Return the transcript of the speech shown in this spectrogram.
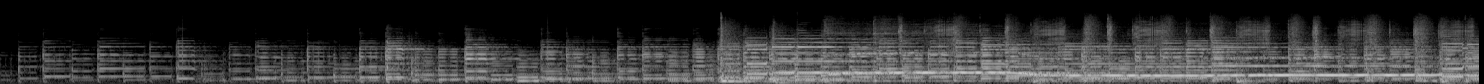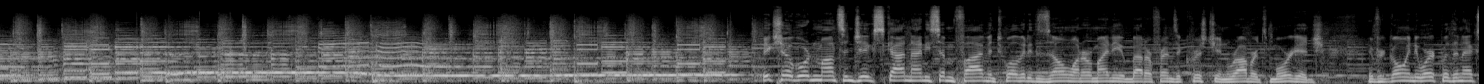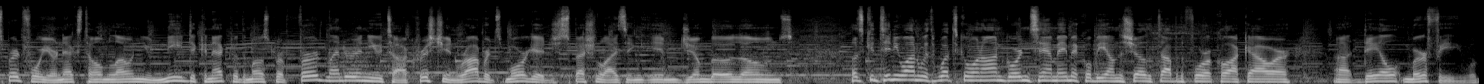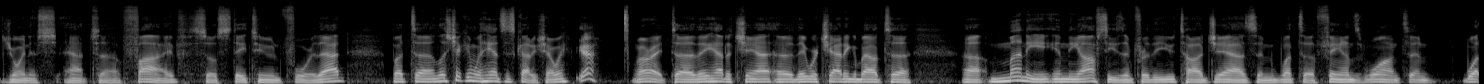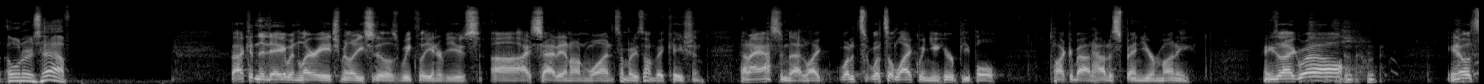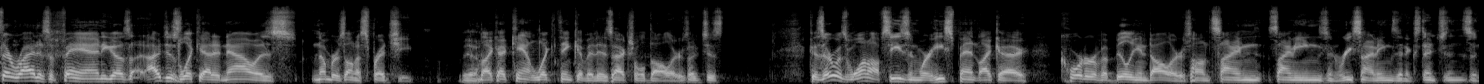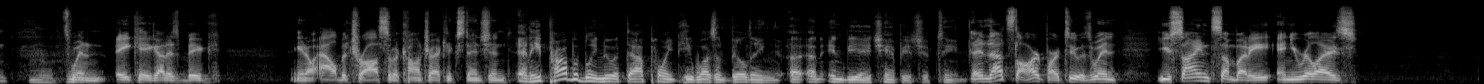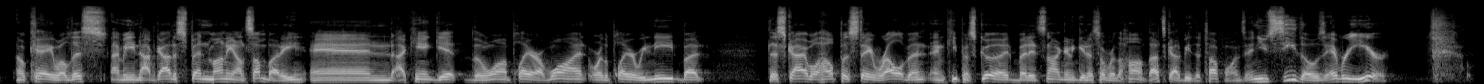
Big Show, Gordon Monson, Jake Scott, 97.5 and 1280 The Zone. Want to remind you about our friends at Christian Roberts Mortgage. If you're going to work with an expert for your next home loan, you need to connect with the most preferred lender in Utah, Christian Roberts Mortgage, specializing in jumbo loans. Let's continue on with what's going on. Gordon Sam Amick will be on the show at the top of the four o'clock hour. Uh, Dale Murphy will join us at uh, five, so stay tuned for that. But uh, let's check in with Hans and Scotty, shall we? Yeah. All right. Uh, they had a chat. Uh, they were chatting about uh, uh, money in the offseason for the Utah Jazz and what uh, fans want and what owners have. Back in the day when Larry H. Miller used to do those weekly interviews, uh, I sat in on one. Somebody's on vacation, and I asked him that, like, what's what's it like when you hear people talk about how to spend your money? And he's like, well, you know, it's their right as a fan. He goes, I just look at it now as numbers on a spreadsheet. Yeah. Like I can't look think of it as actual dollars. I just because there was one off season where he spent like a quarter of a billion dollars on sign signings and re-signings and extensions, and it's when AK got his big, you know, albatross of a contract extension. And he probably knew at that point he wasn't building a, an NBA championship team. And that's the hard part too, is when you sign somebody and you realize, okay, well, this, I mean, I've got to spend money on somebody and I can't get the one player I want or the player we need, but this guy will help us stay relevant and keep us good, but it's not going to get us over the hump. That's got to be the tough ones. And you see those every year.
